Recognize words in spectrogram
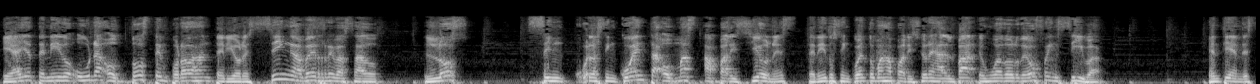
que haya tenido una o dos temporadas anteriores sin haber rebasado los las 50 o más apariciones, tenido 50 o más apariciones al bate, un jugador de ofensiva, ¿entiendes?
